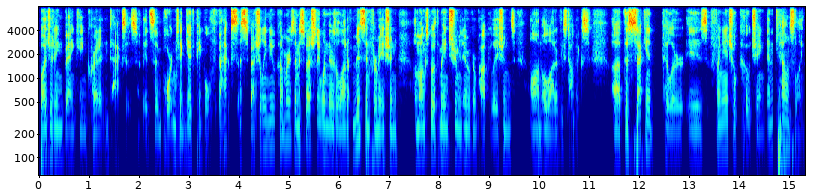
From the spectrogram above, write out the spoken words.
budgeting, banking, credit, and taxes. It's important to give people facts, especially newcomers, and especially when there's a lot of misinformation amongst both mainstream and immigrant populations on a lot of these topics. Uh, the second pillar is financial coaching and counseling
